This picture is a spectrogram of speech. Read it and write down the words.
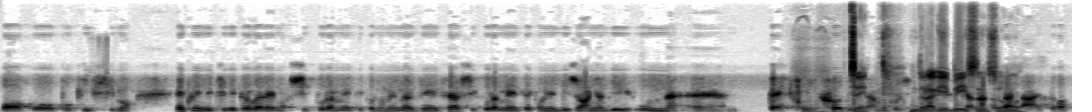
poco o pochissimo. E quindi ci ritroveremo sicuramente con un'emergenza, sicuramente con il bisogno di un eh, tecnico, diciamo sì. così, Draghi bis, insomma. dall'alto,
